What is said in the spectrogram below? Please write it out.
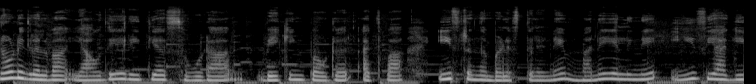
ನೋಡಿದ್ರಲ್ವಾ, ಯಾವುದೇ ರೀತಿಯ ಸೋಡಾ, ಬೇಕಿಂಗ್ ಪೌಡರ್ ಅಥವಾ ಈಸ್ಟನ್ನು ಬಳಸ್ದಲೇ ಮನೆಯಲ್ಲಿನೇ ಈಸಿಯಾಗಿ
